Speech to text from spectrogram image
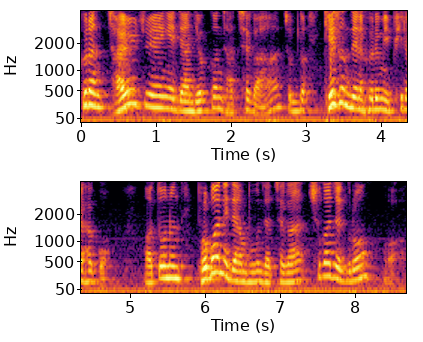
그런 자율주행에 대한 여건 자체가 좀 더 개선되는 흐름이 필요하고 어, 또는 법안에 대한 부분 자체가 추가적으로 어,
